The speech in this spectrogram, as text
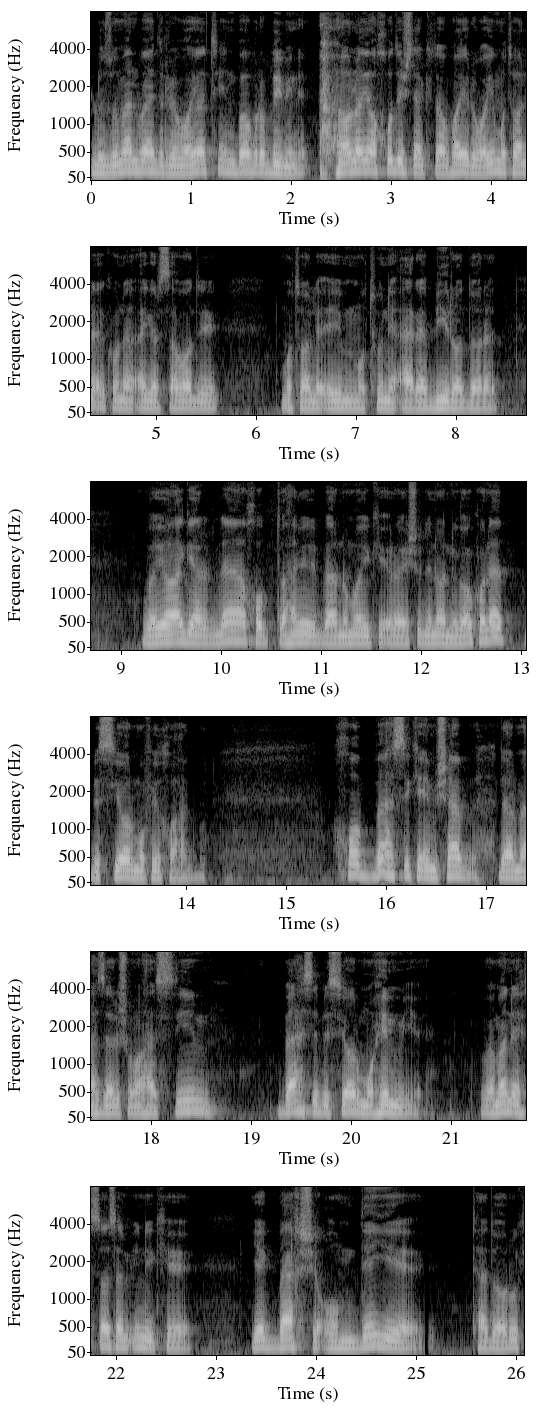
لزوما باید روایات این باب رو ببیند. حالا یا خودش در کتاب های روایی مطالعه کنه اگر سواد مطالعه متون عربی را دارد. و یا اگر نه خب تا همین برنامه‌ای که ارائه شده اینا نگاه کند بسیار مفید خواهد بود. خب بحثی که امشب در محضر شما هستیم بحث بسیار مهمیه و من احساسم اینه که یک بخش عمده تدارک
